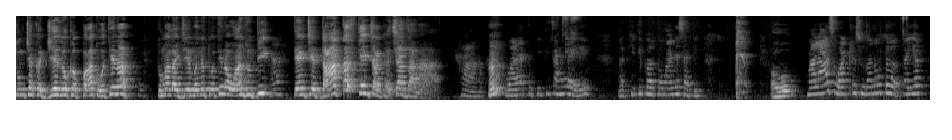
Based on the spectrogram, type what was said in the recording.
तुमच्याकडे जे लोक पाहत होते ना तुम्हाला जे म्हणत होते ना वांजुटी हा. त्यांचे दातच त्यांच्या घशात जाणार. हा हा. हं? वाळ्या तू किती चांगला आहे रे. किती करतो माझ्यासाठी. अहो. मला असं वाटलं सुद्धा नव्हतं का एक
